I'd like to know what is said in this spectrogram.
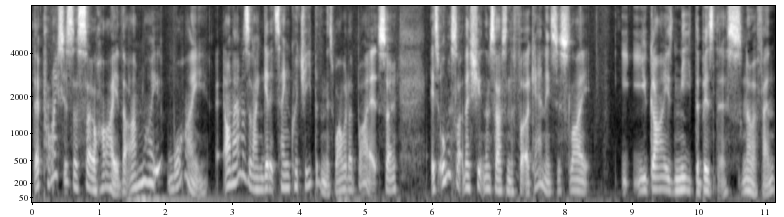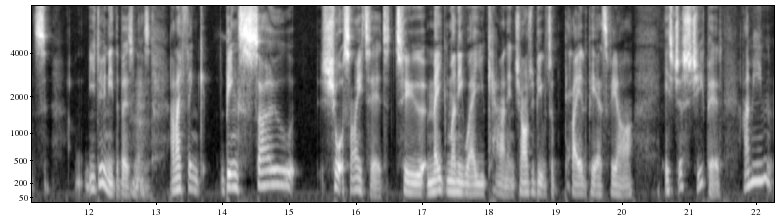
their prices are so high that I'm like, why? On Amazon, I can get it ten quid cheaper than this. Why would I buy it? So it's almost like they're shooting themselves in the foot again. It's just like y- you guys need the business. No offense, you do need the business, mm. and I think being so short-sighted to make money where you can in charging people to play the PSVR is just stupid. I mean,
